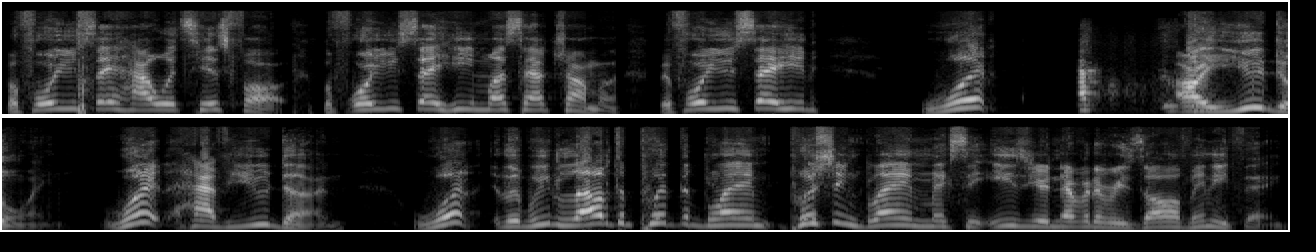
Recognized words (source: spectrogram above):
Before you say how it's his fault. Before you say he must have trauma. Before you say he, what are you doing? What have you done? What we love to put the blame, pushing blame makes it easier never to resolve anything.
